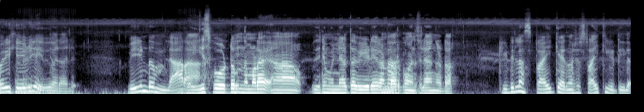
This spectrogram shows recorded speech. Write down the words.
ഒരു ഹെവി വരാൽ. വീണ്ടും ലാറ. ഈ സ്പോട്ടും നമ്മുടെ ഇതിന് മുന്നേത്തെ വീഡിയോ കണ്ടവർക്ക് മനസ്സിലാകും കേട്ടോ. കിടിലം സ്ട്രൈക്ക് ആയിരുന്നു പക്ഷെ സ്ട്രൈക്ക് കിട്ടിയില്ല.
